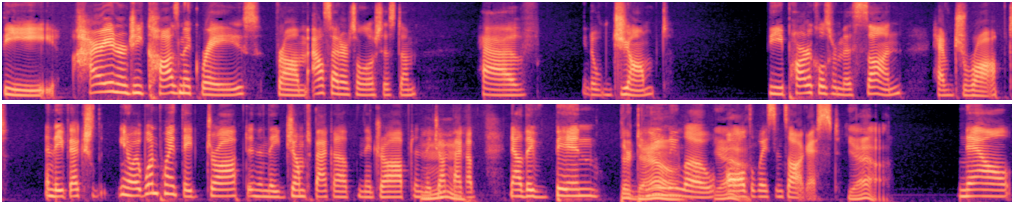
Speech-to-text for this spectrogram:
The high energy cosmic rays from outside our solar system have, you know, jumped. The particles from the sun have dropped. And they've actually, you know, at one point they dropped and then they jumped back up and they dropped and they jumped Mm. back up. Now they've been They're really low Yeah. all the way since August. Yeah. Now,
